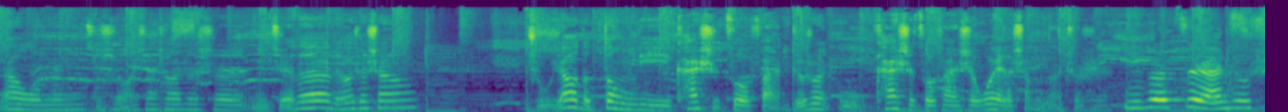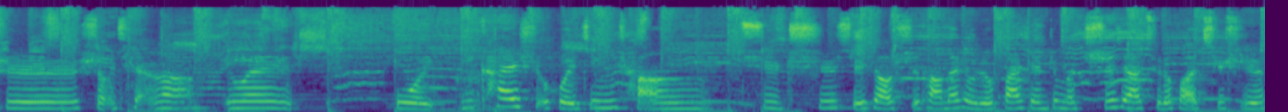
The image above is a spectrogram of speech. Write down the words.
那我们继续往下说，就是你觉得留学生主要的动力开始做饭，比如说你开始做饭是为了什么呢？就是一个自然就是省钱了，因为我一开始会经常去吃学校食堂，但是我就发现这么吃下去的话，其实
